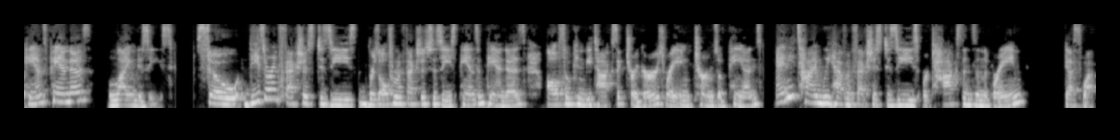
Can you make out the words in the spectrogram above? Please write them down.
PANS PANDAS, Lyme disease. So these are infectious disease, result from infectious disease. PANS and PANDAS also can be toxic triggers, right? In terms of PANS. Anytime we have infectious disease or toxins in the brain, guess what?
